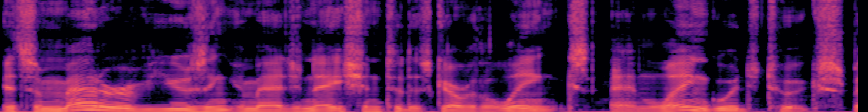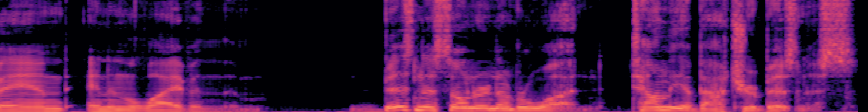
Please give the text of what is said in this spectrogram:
It's a matter of using imagination to discover the links and language to expand and enliven them. Business owner number one, tell me about your business.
